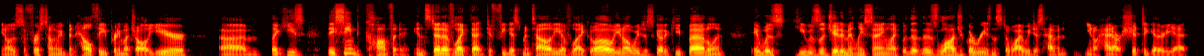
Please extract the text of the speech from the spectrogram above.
You know, this is the first time we've been healthy pretty much all year. Um, like he's they seemed confident instead of like that defeatist mentality of like, oh, you know, we just got to keep battling. It was he was legitimately saying like, well, there's logical reasons to why we just haven't you know had our shit together yet.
